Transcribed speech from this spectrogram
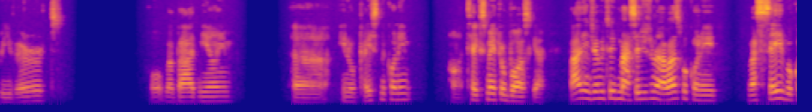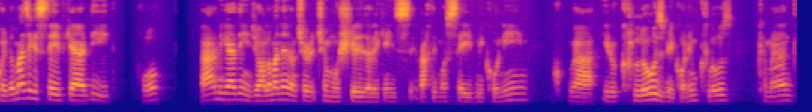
Revert. و بعد میایم این رو paste می‌کنیم. TextMate رو باز کرد. بعد اینجا می‌تونید message تون رو عوض بکنید و save بکنید. به محضی که save کردید خب برمیگرده اینجا. حالا من نمی‌دونم چه, چه مشکلی داره که این وقتی ما save می‌کنیم و این رو close می‌کنیم close Command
